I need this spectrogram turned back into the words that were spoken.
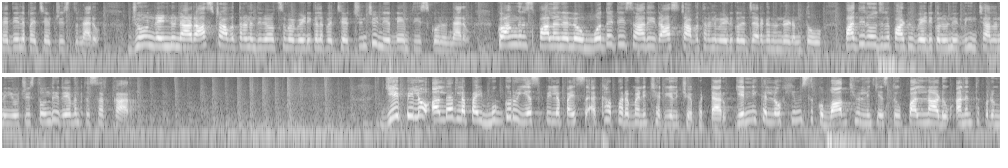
చర్యలపై చర్చిస్తున్నారు. జూన్ రెండున రాష్ట్ర అవతరణ దినోత్సవ వేడుకలపై చర్చించి నిర్ణయం తీసుకోనున్నారు. కాంగ్రెస్ పాలనలో మొదటిసారి రాష్ట్ర అవతరణ వేడుకలు జరగనుండటంతో పది రోజుల పాటు వేడుకలు నిర్వహించాలని యోచిస్తోంది రేవంత్ సర్కార్. ఏపీలో అల్లర్లపై ముగ్గురు ఎస్పీలపై శాఖాపరమైన చర్యలు చేపట్టారు. ఎన్నికల్లో హింసకు బాధ్యుల్ని చేస్తూ పల్నాడు అనంతపురం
